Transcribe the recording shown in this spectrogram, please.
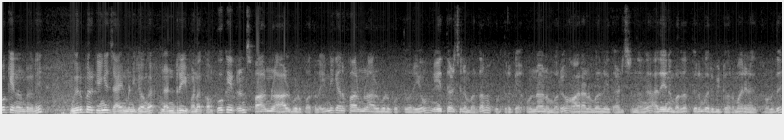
ஓகே நண்பர்களே விருப்பம் இருக்கீங்க ஜாயின் பண்ணிக்கோங்க. நன்றி வணக்கம். ஓகே ஃப்ரெண்ட்ஸ் ஃபார்முலா ஆல்போர்டு பார்த்தோம் இன்றைக்கான ஃபார்முலா ஆல்போர்டு பொறுத்தவரையும் நேற்று அடிச்ச நம்பர் தான் நான் கொடுத்துருக்கேன். ஒன்றா நம்பரையும் ஆறாம் நம்பர் நேற்று அடிச்சிருந்தாங்க. அதே நம்பர் தான் திரும்ப ரிப்பீட் வர மாதிரி எனக்கு தோணுது.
